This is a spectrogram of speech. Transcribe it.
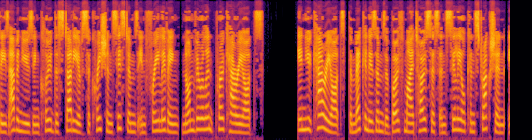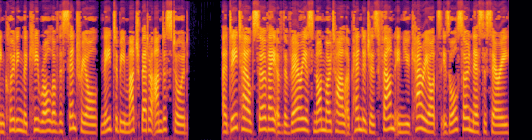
these avenues include the study of secretion systems in free-living, non-virulent prokaryotes. In eukaryotes, the mechanisms of both mitosis and cilial construction, including the key role of the centriole, need to be much better understood. A detailed survey of the various non-motile appendages found in eukaryotes is also necessary.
